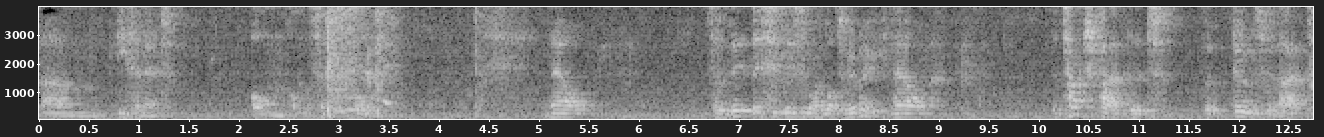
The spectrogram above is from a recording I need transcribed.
um, Ethernet on, on the central board. Now, so th this, is, this is what I want to remove. Now, the touchpad that, that goes with that,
